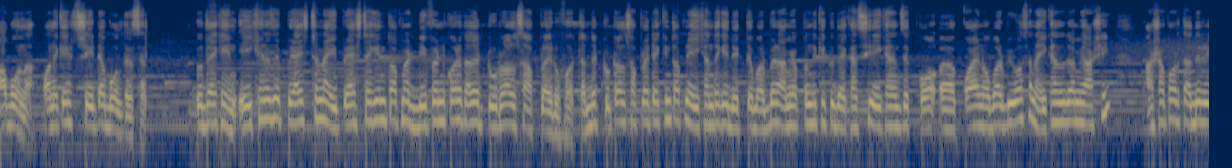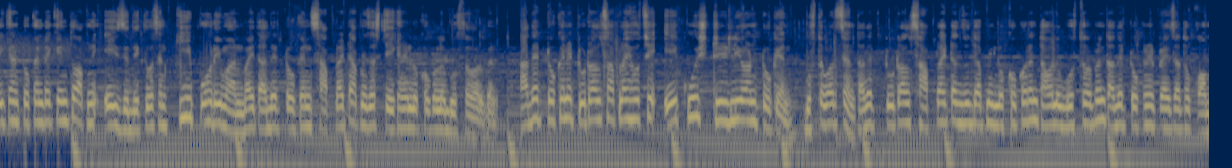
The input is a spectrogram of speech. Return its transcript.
পাবো না? অনেকে সেটা বলতেছেন। তো দেখেন, এইখানে যে প্রাইসটা না, এই প্রাইসটা কিন্তু আপনার ডিপেন্ড করে তাদের টোটাল সাপ্লাইয়ের উপর। তাদের টোটাল সাপ্লাইটা কিন্তু আপনি এখান থেকে দেখতে পারবেন। আমি আপনাদেরকে একটু দেখাচ্ছি এখানে যে কয়েন ওভারভিউ আছে না এখানে যদি আমি আসি, আসার পর তাদের এইখানে টোকেনটা কিন্তু আপনি এই যে দেখতে পাচ্ছেন কি পরিমাণ, ভাই তাদের টোকেন সাপ্লাইটা আপনি জাস্ট এখানে লক্ষ্য করলে বুঝতে পারবেন। তাদের টোকেনের টোটাল সাপ্লাই হচ্ছে একুশ ট্রিলিয়ন টোকেন বুঝতে পারছেন? তাদের টোটাল সাপ্লাইটা যদি আপনি লক্ষ্য করেন, তাহলে বুঝতে পারবেন তাদের টোকেনের প্রাইস এত কম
